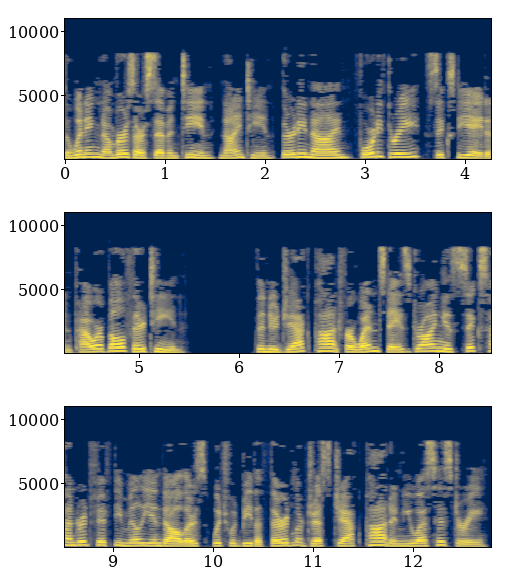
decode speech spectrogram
The winning numbers are 17, 19, 39, 43, 68 and Powerball 13. The new jackpot for Wednesday's drawing is $650 million, which would be the third largest jackpot in U.S. history.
